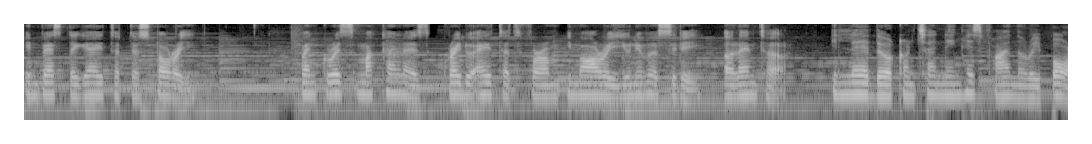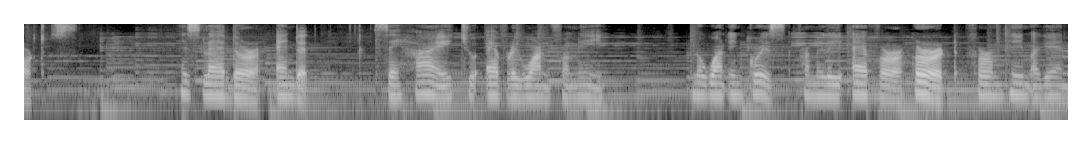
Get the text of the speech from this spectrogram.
investigated the story. When Chris McCandless graduated from Emory University, Atlanta, in letter containing his final reports. His letter ended, Say hi to everyone for me. No one in Chris' family ever heard from him again.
